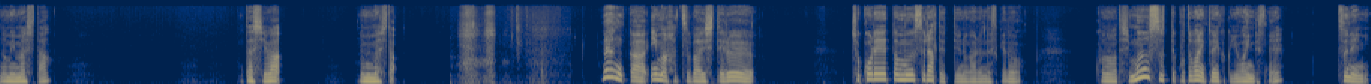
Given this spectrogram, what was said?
飲みました？私は飲みました なんか今発売してるチョコレートムースラテっていうのがあるんですけど、この私ムースって言葉にとにかく弱いんですね。常に、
